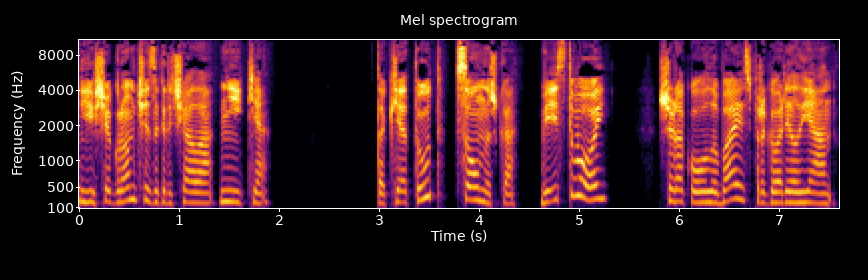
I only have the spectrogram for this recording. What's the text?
Еще громче закричала Ники. «Так я тут, солнышко, весь твой!» Широко улыбаясь, проговорил Ян.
